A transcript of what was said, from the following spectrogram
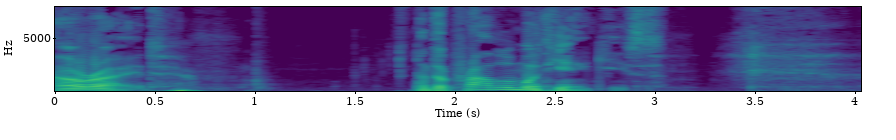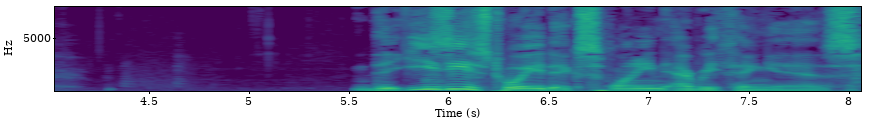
all right. The problem with Yankees. The easiest way to explain everything is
